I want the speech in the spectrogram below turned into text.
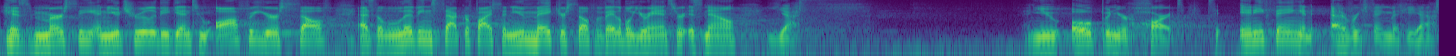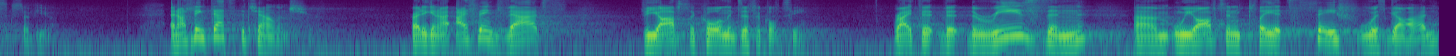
his mercy and you truly begin to offer yourself as a living sacrifice and you make yourself available, your answer is now yes and you open your heart to anything and everything that He asks of you. And I think that's the challenge. Right? Again, I, I think that's the obstacle and the difficulty. Right? The, the, the reason um, we often play it safe with God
